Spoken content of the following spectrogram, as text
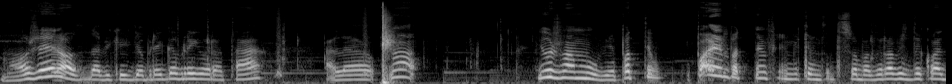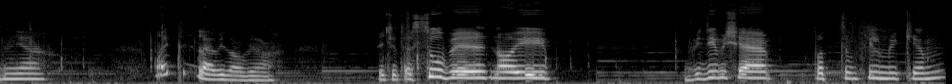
Może rozdam jakiegoś dobrego Brejorota, ale no, już wam mówię, pod tym, powiem pod tym filmikiem, co trzeba zrobić dokładnie. No i tyle, widzowie. Wiecie, te suby, no i widzimy się pod tym filmikiem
